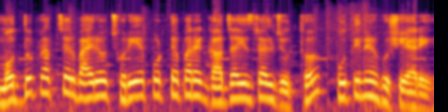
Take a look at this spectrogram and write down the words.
মধ্যপ্রাচ্যের বাইরেও ছড়িয়ে পড়তে পারে গাজা ইসরায়েল যুদ্ধ পুতিনের হুঁশিয়ারি।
